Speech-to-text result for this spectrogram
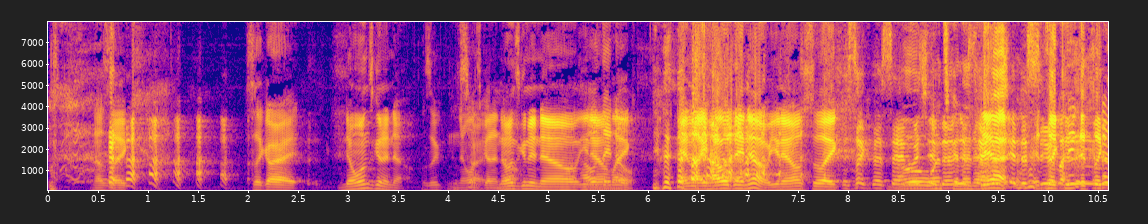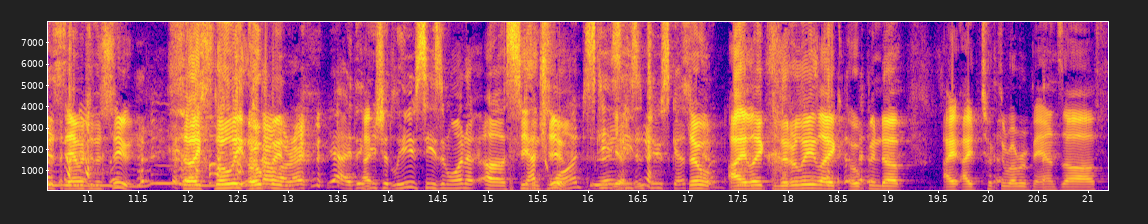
And I was like, it's like, all right, no one's gonna know. I was like, No no one's one's gonna no one's gonna know. How you know, they like, and like, how would they know? You know, so like, It's like the sandwich one's in the, gonna the know. yeah, in the it's suit. like the, it's like the sandwich in the suit. So I slowly open. right? Yeah, I think I- you should leave season one, uh, Season sketch two. one, ske- Yeah, yeah. season two, sketch So one. I like literally like opened up. I, I took the rubber bands off,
